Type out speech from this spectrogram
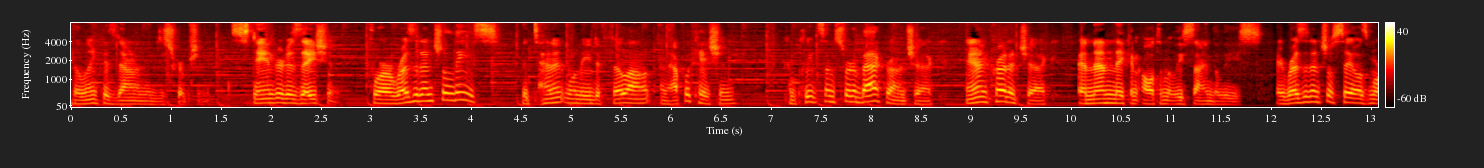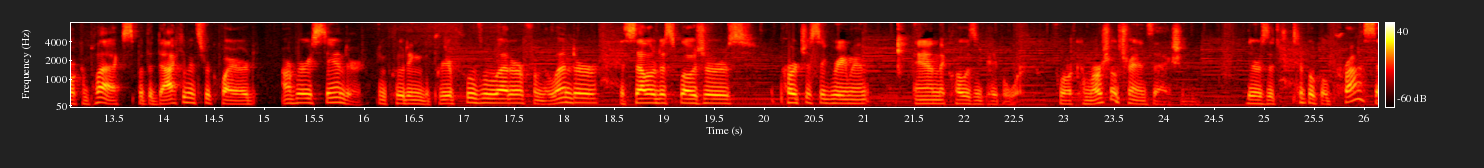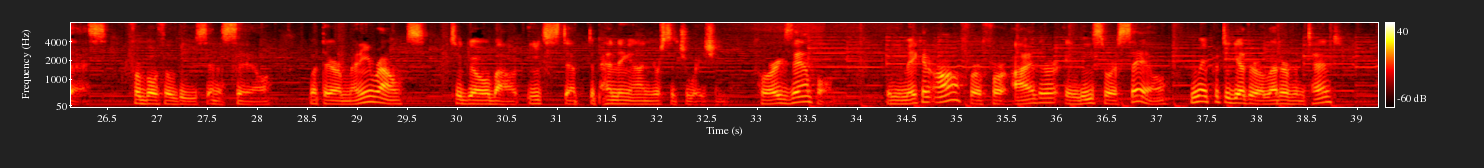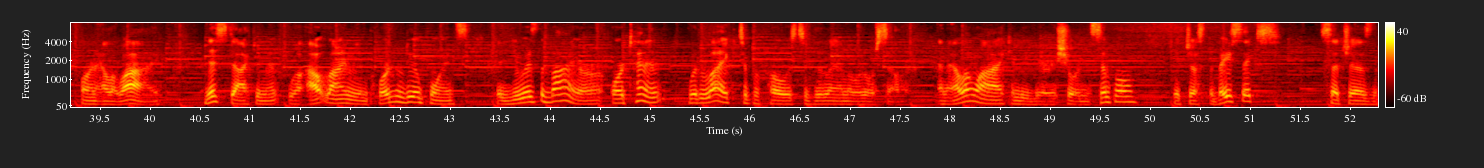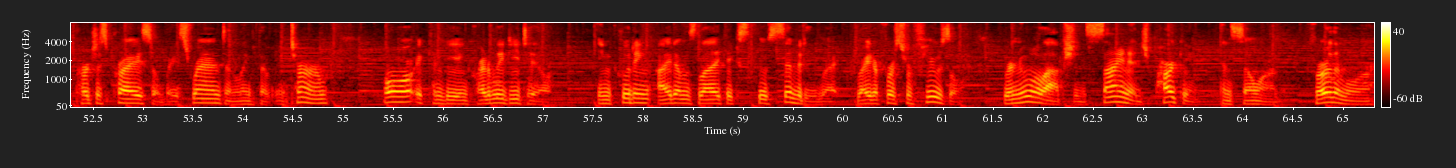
The link is down in the description. Standardization. For a residential lease, the tenant will need to fill out an application, complete some sort of background check and credit check, and then they can ultimately sign the lease. A residential sale is more complex, but the documents required are very standard, including the pre-approval letter from the lender, the seller disclosures, the purchase agreement, and the closing paperwork. For a commercial transaction, there's a typical process for both a lease and a sale, but there are many routes to go about each step depending on your situation. For example, if you make an offer for either a lease or a sale, you may put together a letter of intent or an LOI. This document will outline the important deal points that you as the buyer or tenant would like to propose to the landlord or seller. An LOI can be very short and simple, with just the basics, such as the purchase price or base rent and length of term, or it can be incredibly detailed, including items like exclusivity right, right of first refusal, renewal options, signage, parking, and so on. Furthermore,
